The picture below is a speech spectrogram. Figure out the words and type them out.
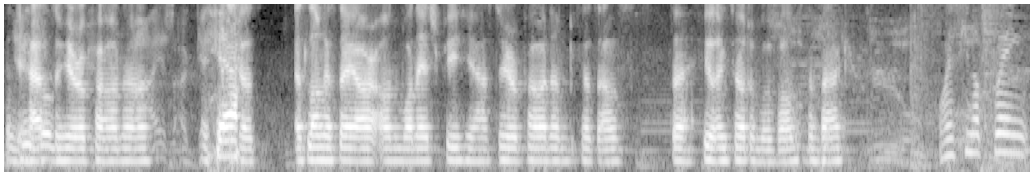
He has will- to hero power now Yeah. because as long as they are on one HP, he has to hero power them because else the healing totem will bounce them back. Why is he not playing?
